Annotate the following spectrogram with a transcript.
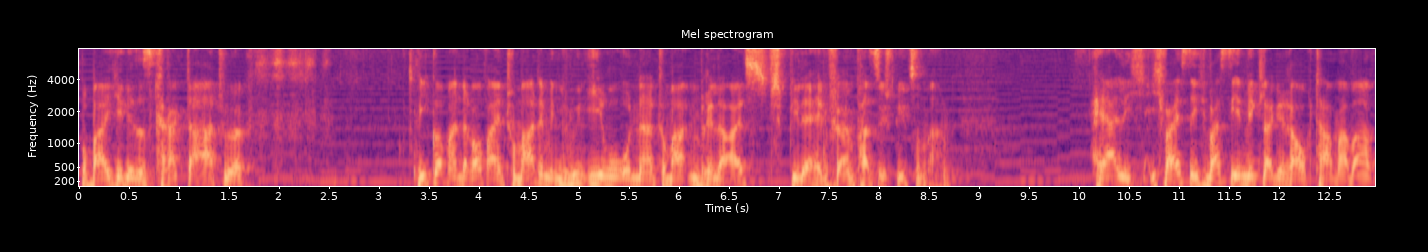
wobei hier dieses Charakter-Artwork wie kommt man darauf, eine Tomate mit grün Iro und einer Tomatenbrille als Spielerhand für ein Puzzlespiel zu machen? Herrlich. Ich weiß nicht, was die Entwickler geraucht haben, aber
